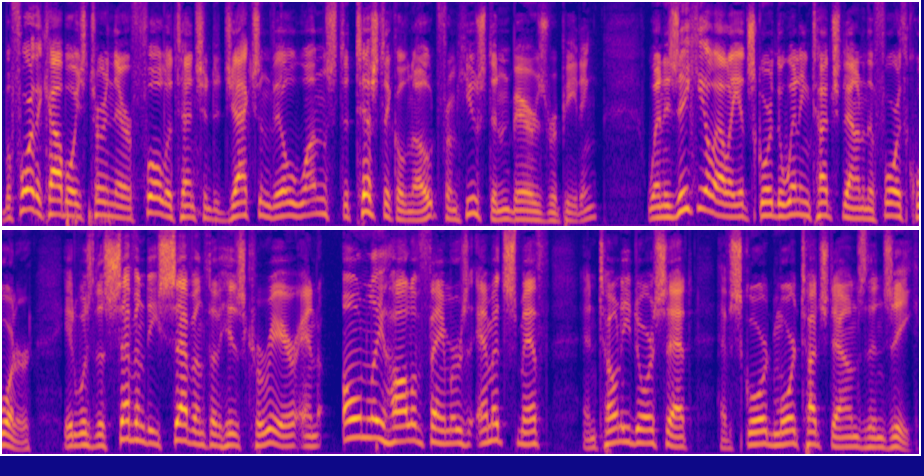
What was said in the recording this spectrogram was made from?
Before the Cowboys turn their full attention to Jacksonville, one statistical note from Houston bears repeating. When Ezekiel Elliott scored the winning touchdown in the fourth quarter, it was the 77th of his career, and only Hall of Famers Emmitt Smith and Tony Dorsett have scored more touchdowns than Zeke.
